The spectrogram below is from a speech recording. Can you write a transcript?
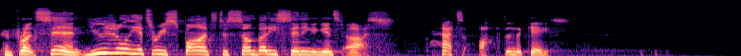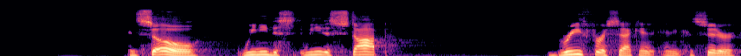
confront sin, usually it's a response to somebody sinning against us. That's often the case. And so we need to, we need to stop, breathe for a second, and consider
